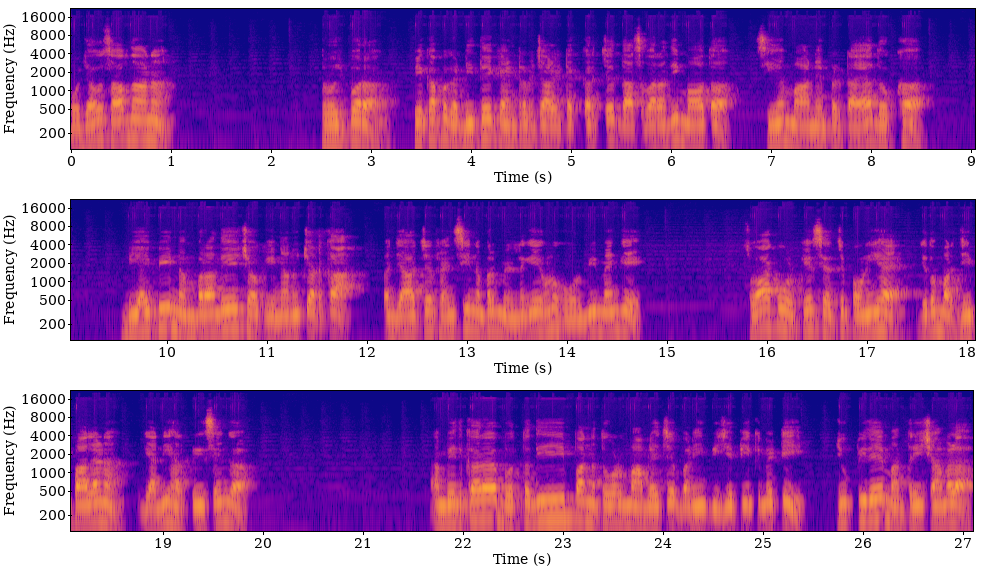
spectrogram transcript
ਹੋ ਜਾਓ ਸਾਵਧਾਨ। ਫਿਰੋਜ਼ਪੁਰ ਪਿਕਅਪ ਗੱਡੀ ਤੇ ਕੈਂਟਰ ਵਿਚਾਲੇ ਟੱਕਰ 'ਚ 10-12 ਦੀ ਮੌਤ। ਸੀਐਮ ਮਾਨ ਨੇ ਪ੍ਰਗਟਾਇਆ ਦੁੱਖ। ਵੀਆਈਪੀ ਨੰਬਰਾਂ ਦੇ ਸ਼ੌਕੀਨਾਂ ਨੂੰ ਝਟਕਾ। ਪੰਜਾਬ 'ਚ ਫੈਂਸੀ ਨੰਬਰ ਮਿਲਣਗੇ, ਹੁਣ ਹੋਰ ਵੀ ਮਹਿੰਗੇ। ਸਵਾਹ ਘੋਲ ਕੇ ਸਿਰ 'ਚ ਪਾਉਣੀ ਹੈ, ਜਦੋਂ ਮਰਜ਼ੀ ਪਾ ਲੈਣ, ਗਿਆਨੀ ਹਰਪ੍ਰੀਤ ਸਿੰਘ। ਅੰਬੇਦਕਰ ਬੁੱਤ ਦੀ ਭੰਨ-ਤੋੜ ਮਾਮਲੇ 'ਚ ਬਣੀ ਬੀਜੇਪੀ ਕਮੇਟੀ ਯੂਪੀ ਦੇ ਮੰਤਰੀ ਸ਼ਾਮਲ।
